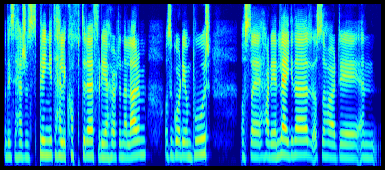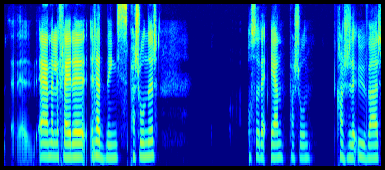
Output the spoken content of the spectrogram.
Og disse her som springer til helikopteret fordi de har hørt en alarm, og så går de om bord. Og så har de en lege der, og så har de en, en eller flere redningspersoner. Og så er det én person. Kanskje det er uvær.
